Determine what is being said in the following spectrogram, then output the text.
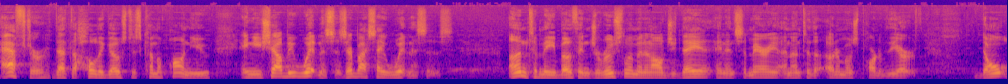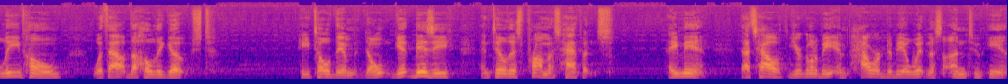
after that the Holy Ghost is come upon you, and ye shall be witnesses. Everybody say witnesses unto me both in Jerusalem and in all Judea and in Samaria and unto the uttermost part of the earth. Don't leave home without the Holy Ghost. He told them, Don't get busy until this promise happens. Amen. That's how you're going to be empowered to be a witness unto Him.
